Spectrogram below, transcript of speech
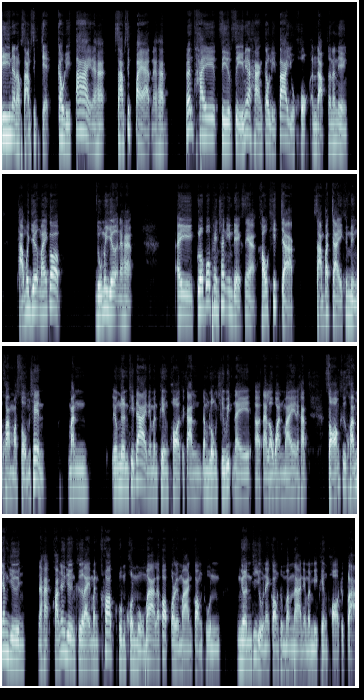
จีนอันดับสามสิบเจ็ดเกาหลีใต้นะฮะสามสิบแปดนะครับเพราะฉะนั้นไทยสี่สิบสี่เนี่ยห่างเกาหลีใต้อยู่หกอันดับเท่านั้นเอง ถามว่าเยอะไหมก็ดูไม่เยอะนะฮะไอ้ global pension index เนี่ยเขาคิดจากสามปัจจัยคือหนึ่งความเหมาะสม เช่น มัน เงินที่ได้เนี่ยมันเพียงพอต่อการดำรงชีวิตในแต่ละวันไหมนะครับสองคือความยั่งยืนนะฮะความยั่งยืนคืออะไรมันครอบคลุมคนหมู่มาก แล้วก็ปริมาณกองทุนเงินที่อยู่ในกองทุนบำนาญเนี่ยมันมีเพียงพอหรือเปล่า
